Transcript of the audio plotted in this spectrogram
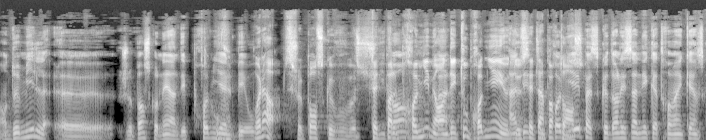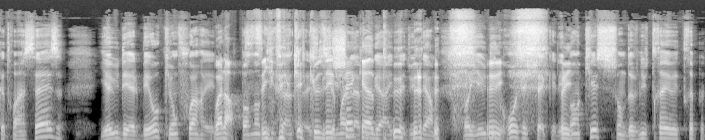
En 2000, euh, je pense qu'on est un des premiers LBO. Voilà, je pense que vous peut-être pas le premier, mais un, des tout premiers de cette importance. parce que dans les années 95-96, il y a eu des LBO qui ont foiré. Voilà. Pendant il y a eu quelques échecs un peu. du terme. Bon, il y a eu des gros échecs et les banquiers sont devenus très très peu.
